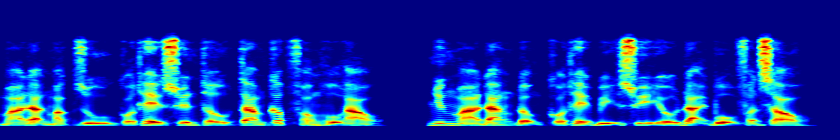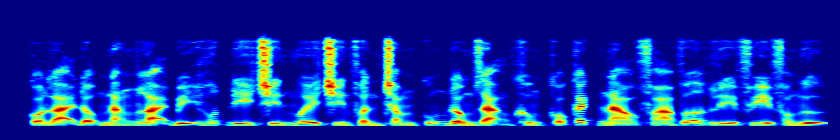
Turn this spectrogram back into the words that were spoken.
Mà đạn mặc dù có thể xuyên thấu tam cấp phòng hộ áo, nhưng mà đang động có thể bị suy yếu đại bộ phận sau, còn lại động năng lại bị hút đi chín mươi chín phần trăm cũng đồng dạng không có cách nào phá vỡ lý phi phòng ngự.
